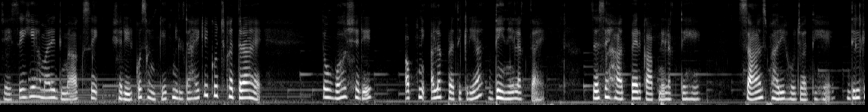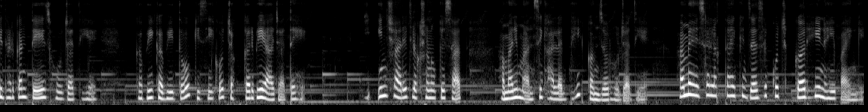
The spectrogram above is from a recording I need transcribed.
जैसे ही हमारे दिमाग से शरीर को संकेत मिलता है कि कुछ खतरा है तो वह शरीर अपनी अलग प्रतिक्रिया देने लगता है। जैसे हाथ पैर कांपने लगते हैं, सांस भारी हो जाती है, दिल की धड़कन तेज़ हो जाती है कभी कभी तो किसी को चक्कर भी आ जाते हैं। इन शारीरिक लक्षणों के साथ हमारी मानसिक हालत भी कमज़ोर हो जाती है। हमें ऐसा लगता है कि जैसे कुछ कर ही नहीं पाएँगे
